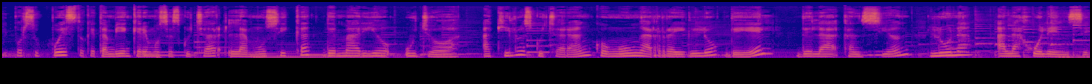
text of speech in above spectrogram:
Y por supuesto que también queremos escuchar la música de Mario Ulloa. Aquí lo escucharán con un arreglo de él de la canción Luna Alajuelense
